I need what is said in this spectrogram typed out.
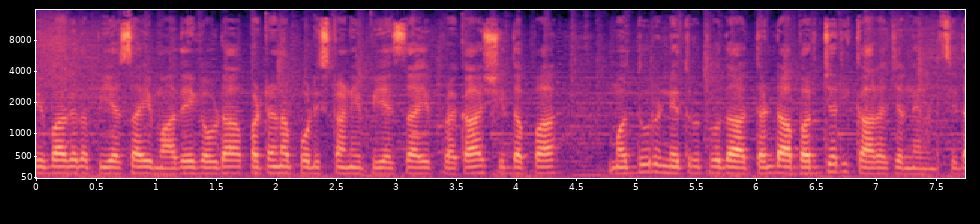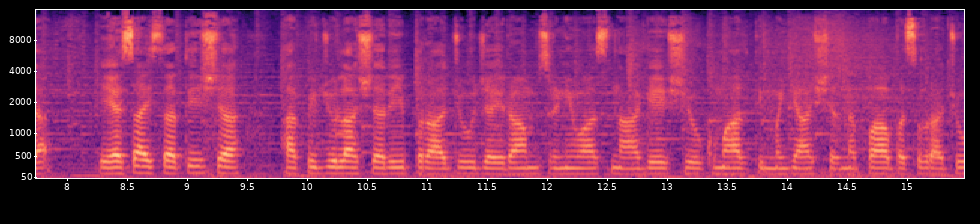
ವಿಭಾಗದ ಪಿಎಸ್ಐ ಮಾದೇಗೌಡ, ಪಟ್ಟಣ ಪೊಲೀಸ್ ಠಾಣೆಯ ಪಿಎಸ್ಐ ಪ್ರಕಾಶ್ ಸಿದ್ದಪ್ಪ, ಮದ್ದೂರು ನೇತೃತ್ವದ ತಂಡ ಭರ್ಜರಿ ಕಾರ್ಯಾಚರಣೆ ನಡೆಸಿದ. ಎಎಸ್ಐ ಸತೀಶ್ ಹಫೀಜುಲ್ಲಾ ಶರೀಫ್ ರಾಜು ಜೈರಾಮ್ ಶ್ರೀನಿವಾಸ್ ನಾಗೇಶ್ ಶಿವಕುಮಾರ್ ತಿಮ್ಮಯ್ಯ ಶರಣಪ್ಪ ಬಸವರಾಜು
